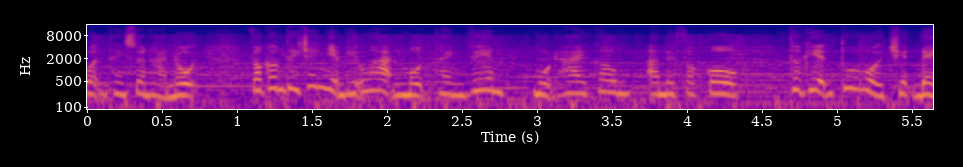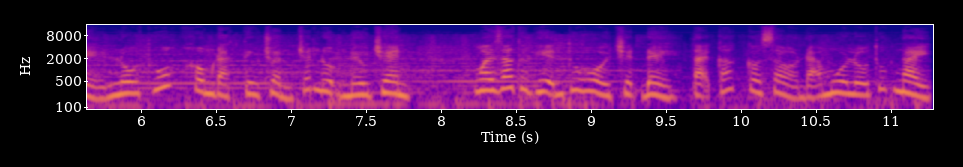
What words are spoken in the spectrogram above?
quận Thanh Xuân, Hà Nội và công ty trách nhiệm hữu hạn một thành viên 120 Amefaco thực hiện thu hồi triệt để lô thuốc không đạt tiêu chuẩn chất lượng nêu trên. Ngoài ra thực hiện thu hồi triệt để tại các cơ sở đã mua lô thuốc này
